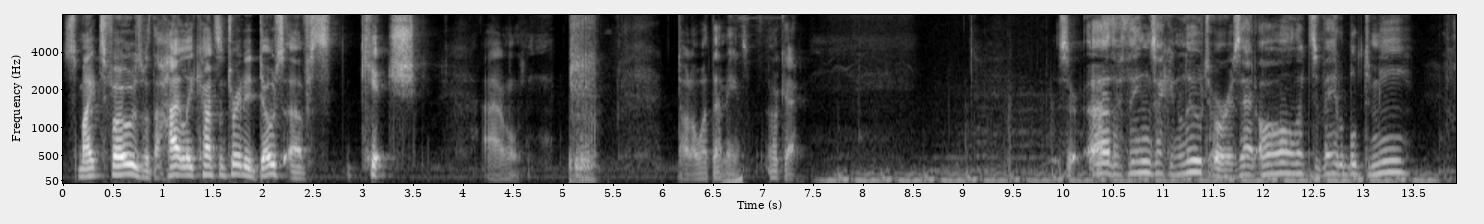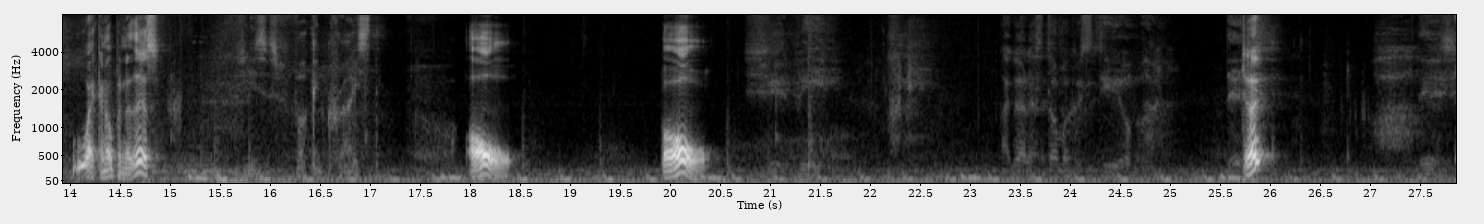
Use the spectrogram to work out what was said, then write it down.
Smites foes with a highly concentrated dose of kitsch. I don't, don't know what that means. Okay. Is there other things I can loot, or is that all that's available to me? Ooh, I can open to this. Jesus fucking Christ. Oh. Oh. I got a stomach of steel, but Did I? this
